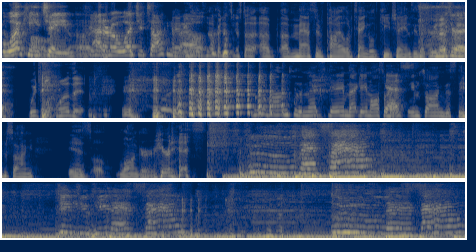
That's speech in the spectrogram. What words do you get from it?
what Oh keychain? God. I don't know what you're talking And he holds up and it's just a, a, a massive pile of tangled keychains. He's like, That's right. which one was it? Move on to the next game. That game also has a theme song. This theme song is uh, longer. Here it is. Ooh, that sound? Did you hear that sound? Ooh, that sound.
